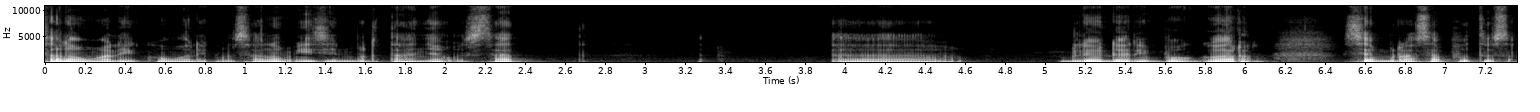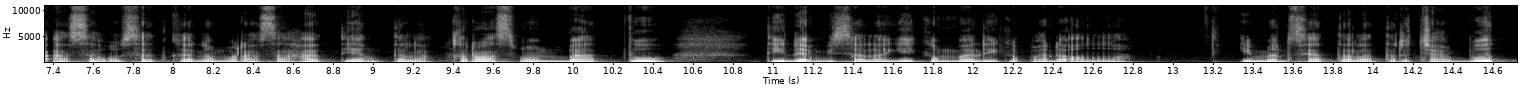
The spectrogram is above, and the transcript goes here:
Assalamualaikum Waalaikumsalam izin bertanya Ustadz. Uh, beliau dari Bogor. Saya merasa putus asa Ustadz karena merasa hati yang telah keras membatu tidak bisa lagi kembali kepada Allah. Iman saya telah tercabut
